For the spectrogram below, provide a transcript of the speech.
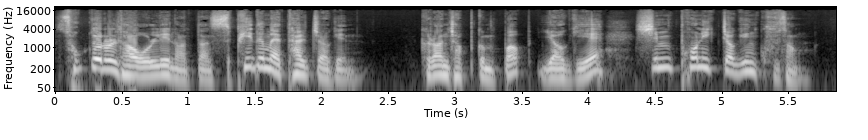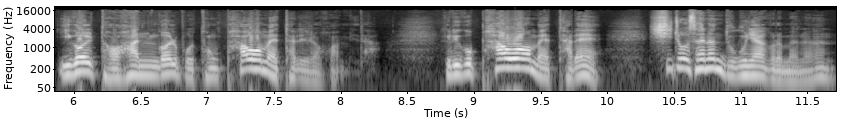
속도를 더 올린 어떤 스피드 메탈적인 그런 접근법, 여기에 symphonic적인 구성, 이걸 더한 걸 보통 파워 메탈이라고 합니다. 그리고 파워 메탈의 시조새는 누구냐 그러면은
